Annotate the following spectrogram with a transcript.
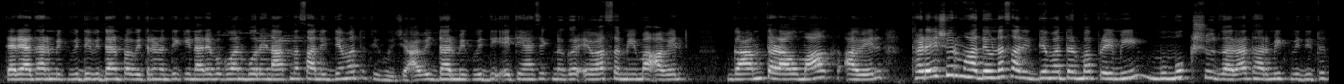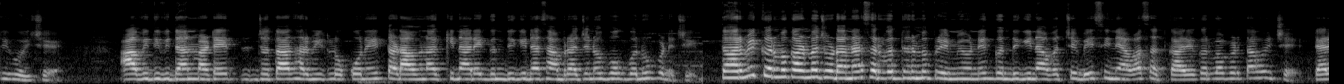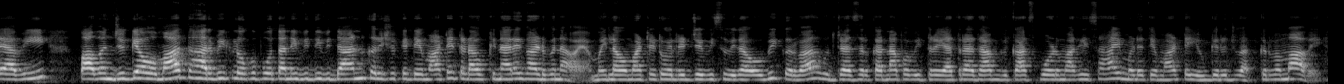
ત્યારે આ ધાર્મિક વિધિ વિધાન પવિત્ર નદી કિનારે ભગવાન ભોલેનાથના સાનિધ્યમાં થતી હોય છે. આવી ધાર્મિક વિધિ ઐતિહાસિક નગર એવા સમયમાં આવેલ ગામ તળાવમાં આવેલ થળેશ્વર મહાદેવના સાનિધ્યમાં ધર્મપ્રેમી મુમુક્ષુ દ્વારા ધાર્મિક વિધિ થતી હોય છે. આ વિધિ વિધાન માટે જતા ધાર્મિક લોકોને તળાવના કિનારે ગંદકીના સામ્રાજ્યનો ભોગ બનવું પડે છે. ધાર્મિક કર્મકાંડમાં જોડાનાર સર્વ ધર્મ પ્રેમીઓને ગંદકીના વચ્ચે બેસીને આવા સત્કાર્ય કરવા પડતા હોય છે. ત્યારે આવી પાવન જગ્યાઓમાં ધાર્મિક લોકો પોતાની વિધિ વિધાન કરી શકે તે માટે તળાવ કિનારે ઘાટ બનાવાયા. મહિલાઓ માટે ટોયલેટ જેવી સુવિધાઓ ઊભી કરવા ગુજરાત સરકારના પવિત્ર યાત્રાધામ વિકાસ બોર્ડમાંથી સહાય મળે તે માટે યોગ્ય રજૂઆત કરવામાં આવે.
